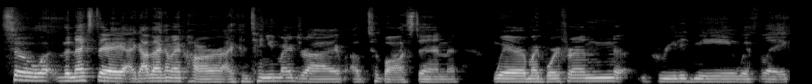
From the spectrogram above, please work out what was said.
So the next day, I got back in my car. I continued my drive up to Boston. Where my boyfriend greeted me with like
